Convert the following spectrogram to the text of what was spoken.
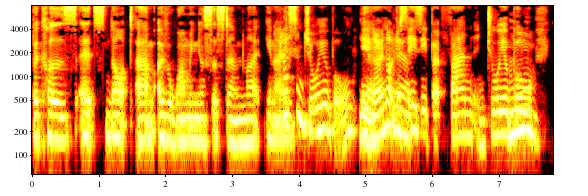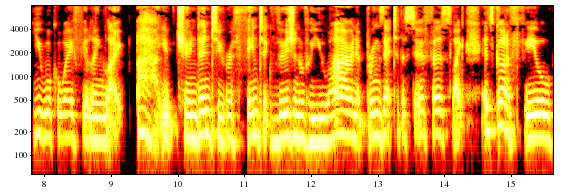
because it's not um, overwhelming your system. Like, you know, it's enjoyable, yeah. you know, not just yeah. easy, but fun, enjoyable. Mm. You walk away feeling like, ah, you've tuned into your authentic version of who you are and it brings that to the surface. Like, it's got to feel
